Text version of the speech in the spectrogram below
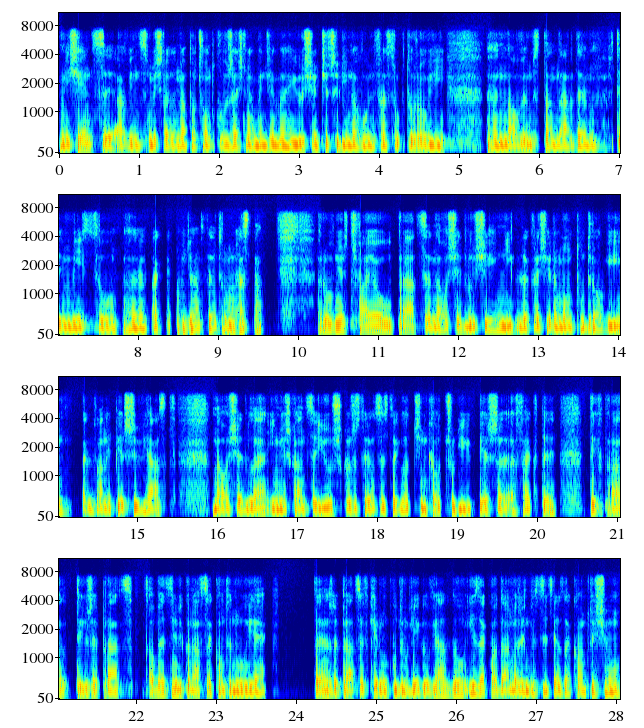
miesięcy, a więc myślę, że na początku września będziemy już się cieszyli nową infrastrukturą i e, nowym standardem w tym miejscu, e, tak jak powiedziałem, w centrum miasta. Również trwają prace na osiedlu Siejnik w zakresie remontu drogi, tak zwany pierwszy wjazd na osiedle i mieszkańcy już korzystający z tego odcinka odczuli pierwsze efekty tych pra tychże prac. Obecnie wykonawca kontynuuje tenże prace w kierunku drugiego wjazdu i zakładamy, że inwestycja zakończy się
